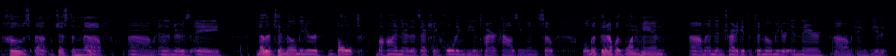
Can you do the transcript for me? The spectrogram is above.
hose up just enough. Um, and then there's a another 10 millimeter bolt behind there that's actually holding the entire housing in. So we'll lift it up with one hand um, and then try to get the 10 millimeter in there um, and get it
